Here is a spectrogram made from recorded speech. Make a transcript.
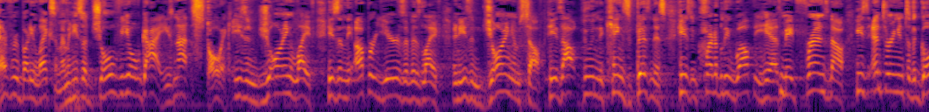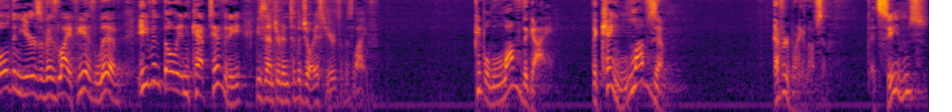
Everybody likes him. I mean, he's a jovial guy. He's not stoic. He's enjoying life. He's in the upper years of his life, and he's enjoying himself. He is out doing the king's business. He is incredibly wealthy. He has made friends now. He's entering into the golden years of his life. He has lived, even though in captivity, he's entered into the joyous years of his life. People love the guy. The king loves him. Everybody loves him. It seems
